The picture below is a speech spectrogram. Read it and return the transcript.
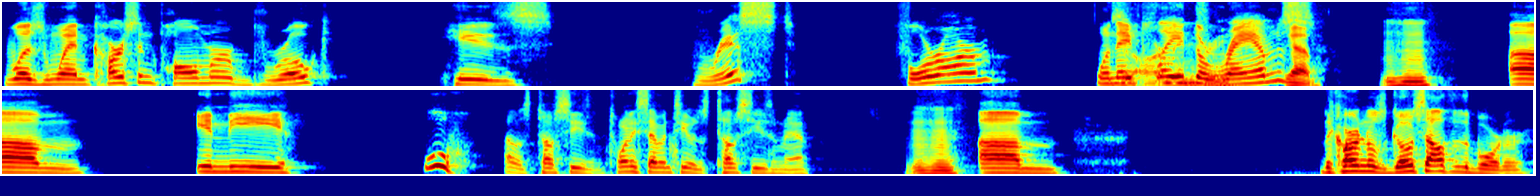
was when Carson Palmer broke his wrist, forearm, when they played the Rams. Yeah. Mm-hmm. Um, in the, whoo, that was tough season. 2017 was a tough season, man. Mm-hmm. Um, the Cardinals go south of the border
